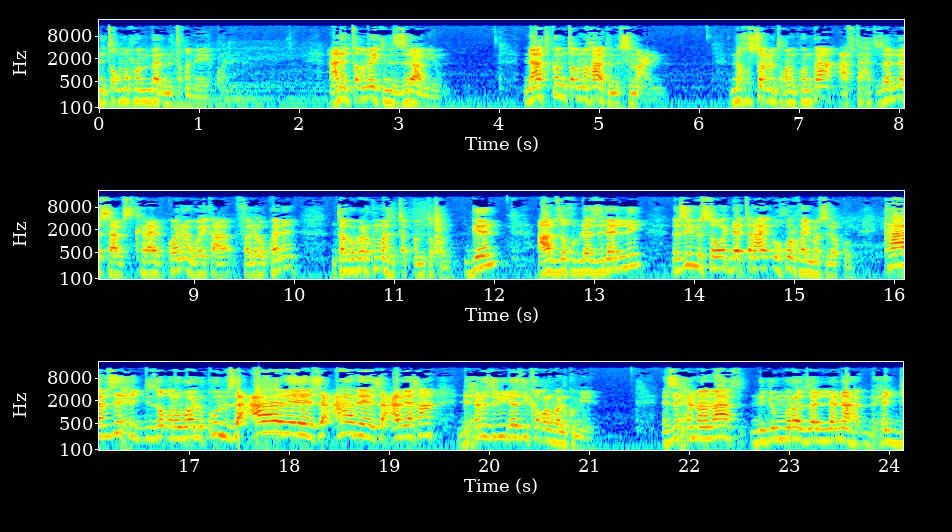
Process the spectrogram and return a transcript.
ንጥቕምኹም እምበር ንጥቕሚ ኣይኮነን ኣነ ጥቕመይት ምዝራብ እዩ ናትኩም ጥቕሚ ከዓ ትምስማዕ እዩ ንክሰምዑ እንትኾንኩም ከዓ ኣብ ታሕቲ ዘሎ ሳብስክራይብ ኮነ ወይ ከዓ ፈለው ኮነ እንተገበርኩሞ ተጠቀምትኹም ግን ኣብዚ ክብሎ ዝደሊ እዚ ምስ ተወድአ ጥራይ እኹል ከይመስለኩም ካብዚ ሕጂ ዘቕርበልኩም ዝዓበየ ዝዓበየ ዝዓበየ ከዓ ድሕሪ እዚ ቪድዮ እዚ ከቕርበልኩም እየ እዚ ሕማማት ንጅምሮ ዘለና ብሕጂ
